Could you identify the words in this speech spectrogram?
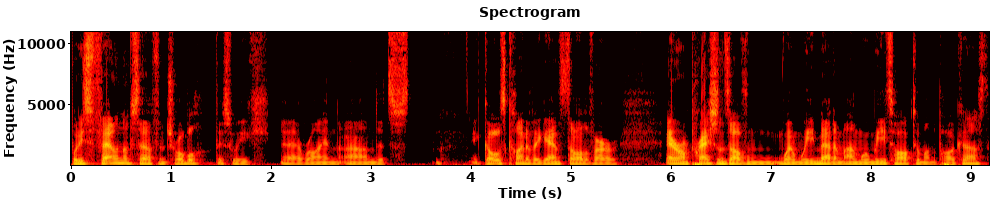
But he's found himself in trouble this week, uh, Ryan, and it's it goes kind of against all of our our impressions of him when we met him and when we talked to him on the podcast.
